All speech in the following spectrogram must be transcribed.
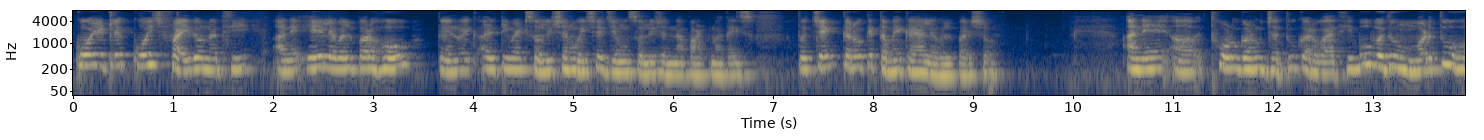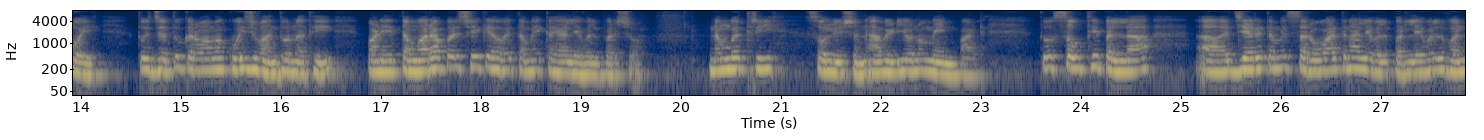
કોઈ એટલે કોઈ જ ફાયદો નથી. અને એ લેવલ પર હોવ તો એનું એક અલ્ટિમેટ સોલ્યુશન હોય છે, જે હું સોલ્યુશનના પાર્ટમાં કહીશ. તો ચેક કરો કે તમે કયા લેવલ પર છો. અને થોડું ઘણું જતું કરવાથી બહુ બધું મળતું હોય તો જતું કરવામાં કોઈ જ વાંધો નથી, પણ એ તમારા પર છે કે હવે તમે કયા લેવલ પર છો. નંબર થ્રી સોલ્યુશન આ વિડીયોનો મેઇન પાર્ટ તો સૌથી પહેલાં જ્યારે તમે શરૂઆતના લેવલ પર લેવલ વન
